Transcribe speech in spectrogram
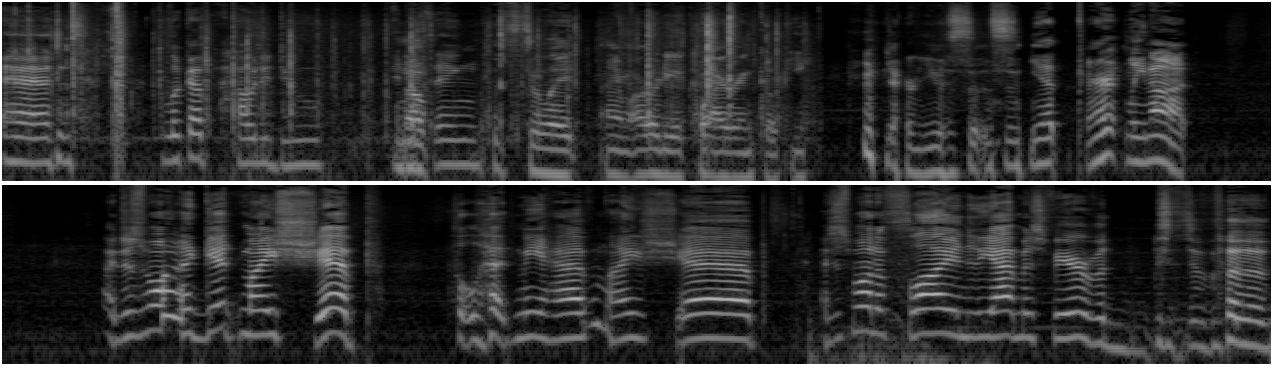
and look up how to do Nope. anything? It's too late. I'm already acquiring Cookie. Are you a citizen yet? Apparently not. I just want to get my ship. Let me have my ship. I just want to fly into the atmosphere of a, of a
